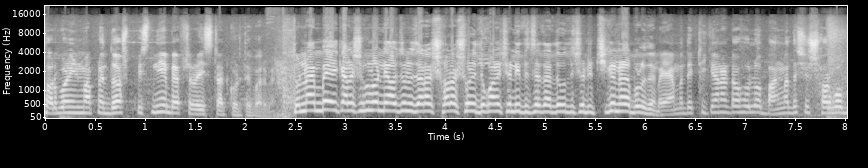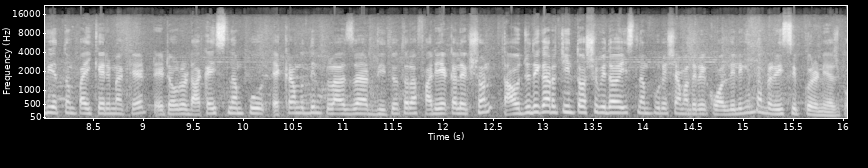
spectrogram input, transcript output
সর্বনিম্ন আপনি দশ পিস নিয়ে ব্যবসাটা স্টার্ট করতে পারবেন। তো নাম ভাই এই কালেকশনগুলো নেওয়ার জন্য যারা সরাসরি দোকানে এসে নিতে চায় তাদের উদ্দেশ্যে ঠিকানাটা বলে দেন। ভাই আমাদের ঠিকানাটা হলো বাংলাদেশের সর্ববৃহত্তম পাইকারি মার্কেট। এটা হলো ঢাকা ইসলামপুর একরামুদ্দিন প্লাজার দ্বিতীয়তলা ফারিয়া কালেকশন। তাও যদি কারও চিন্তা অসুবিধা হয় ইসলামপুর এসে আমাদেরকে কল দিলে কিন্তু আমরা রিসিভ করে নিয়ে আসব।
